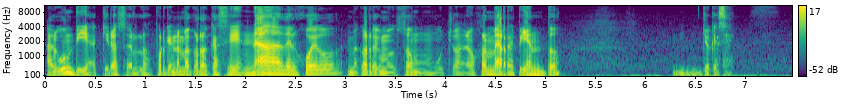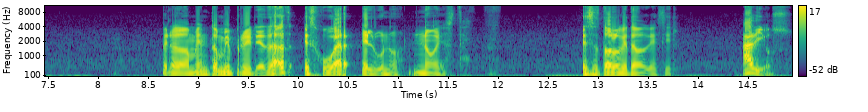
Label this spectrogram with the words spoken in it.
Algún día quiero hacerlo, porque no me acuerdo casi de nada del juego. Me acuerdo que me gustó mucho. A lo mejor me arrepiento. Yo qué sé. Pero de momento mi prioridad es jugar el 1, no este. Eso es todo lo que tengo que decir. Adiós.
